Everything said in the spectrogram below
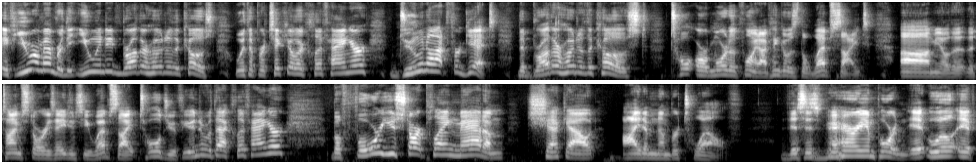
if you remember that you ended Brotherhood of the Coast with a particular cliffhanger, do not forget that Brotherhood of the Coast, told, or more to the point, I think it was the website, um, you know, the, the Time Stories Agency website told you if you ended with that cliffhanger, before you start playing Madame, check out item number 12. This is very important. It will, if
